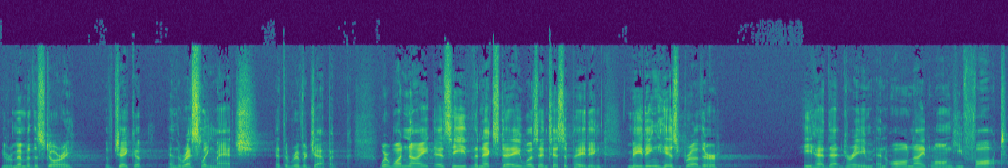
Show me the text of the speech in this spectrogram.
You remember the story of Jacob and the wrestling match at the river Jabbok, where one night, as he the next day was anticipating meeting his brother he had that dream, and all night long he fought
